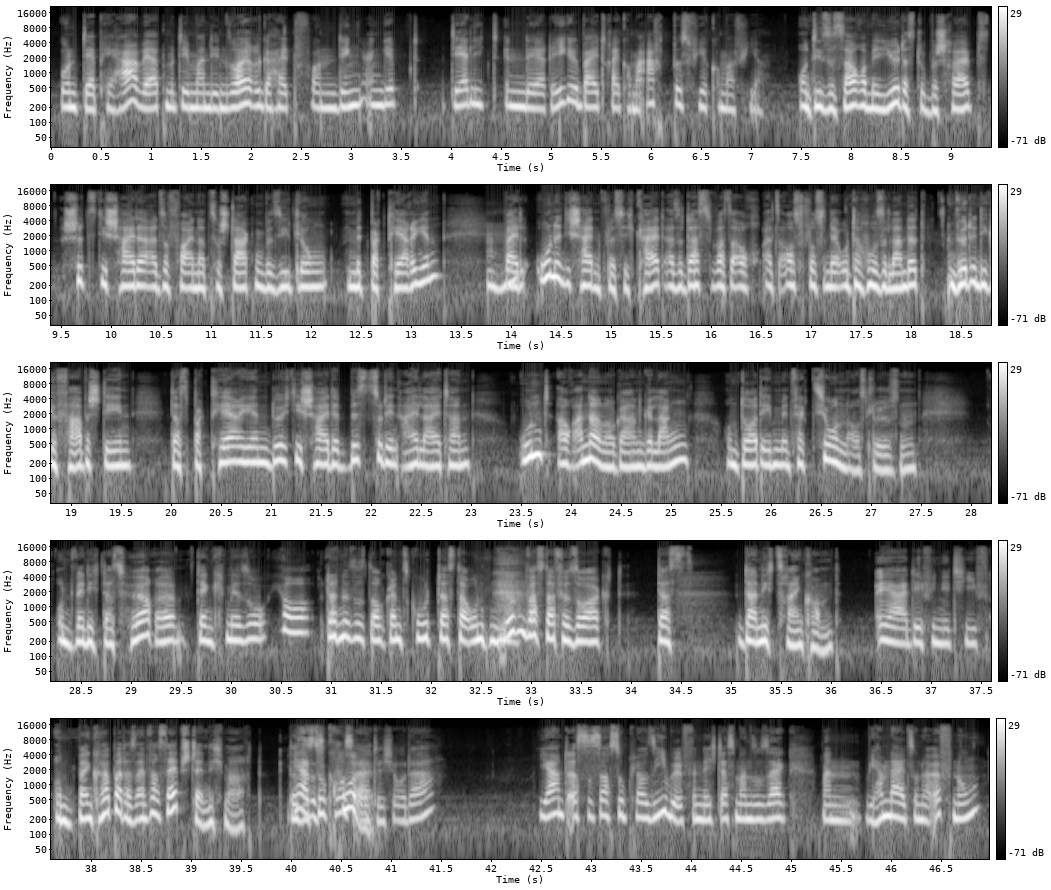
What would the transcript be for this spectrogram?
Und der pH-Wert, mit dem man den Säuregehalt von Dingen angibt, der liegt in der Regel bei 3,8 bis 4,4. Und dieses saure Milieu, das du beschreibst, schützt die Scheide also vor einer zu starken Besiedlung mit Bakterien, mhm. weil ohne die Scheidenflüssigkeit, also das, was auch als Ausfluss in der Unterhose landet, würde die Gefahr bestehen, dass Bakterien durch die Scheide bis zu den Eileitern und auch anderen Organen gelangen und dort eben Infektionen auslösen. Und wenn ich das höre, denke ich mir so, ja, dann ist es doch ganz gut, dass da unten irgendwas dafür sorgt, dass da nichts reinkommt. Ja, definitiv. Und mein Körper das einfach selbstständig macht. Das ja, ist das so ist großartig, cool. oder? Ja, und es ist auch so plausibel, finde ich, dass man so sagt, man, wir haben da halt so eine Öffnung,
